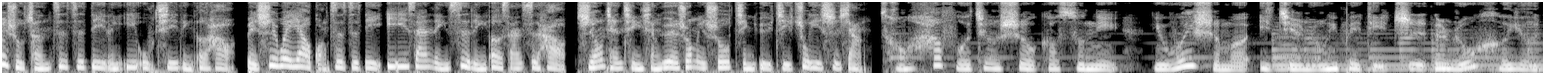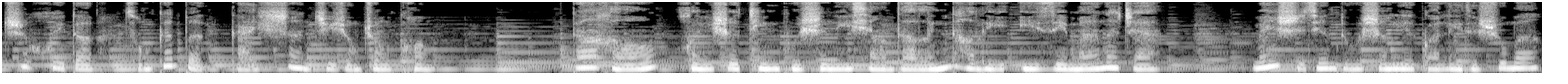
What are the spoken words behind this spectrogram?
贵属城自治地零一五七零二号，北市卫药广自治地一一三零四零二三四号。使用前请详阅说明书、警语及注意事项。从哈佛教授告诉你，你为什么意见容易被抵制，跟如何有智慧的从根本改善这种状况。大家好，欢迎收听不是你想的领导力 Easy Manager。没时间读商业管理的书吗？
